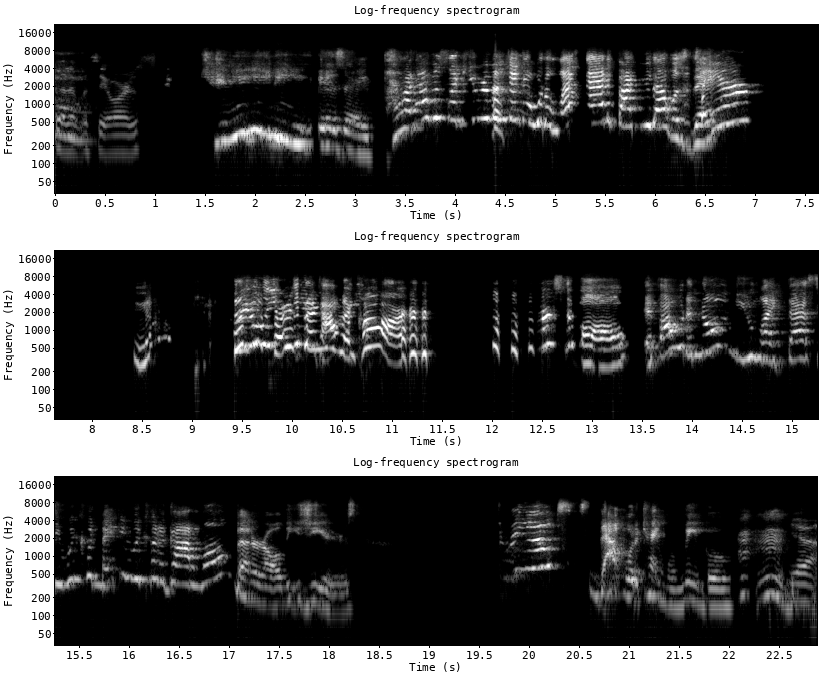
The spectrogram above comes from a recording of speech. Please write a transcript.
Then it was yours. Jeannie is a part. I was like, you really think I would have left that if I knew that was there? No. Really? First thing on the car. First of all, if I would have known you like that, see, we could maybe we could have got along better all these years. Three ounces? That would have came with me, boo. Mm-mm. Yeah,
